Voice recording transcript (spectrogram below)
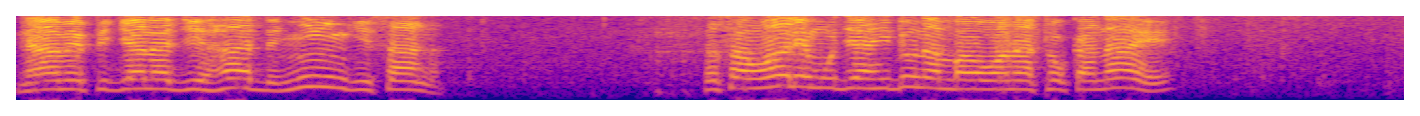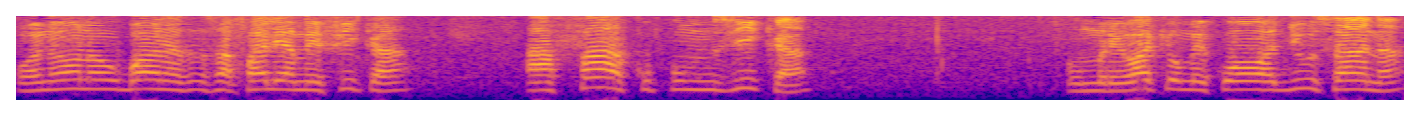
na amepigana jihad nyingi sana. Sasa wale mujahidun ambao wanatoka naye wanaona huyu bwana sasa pale amefika, afaa kupumzika, umri wake umekuwa wa juu sana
